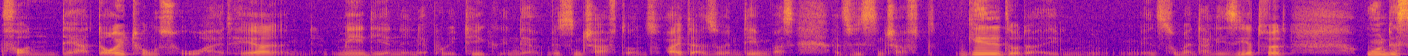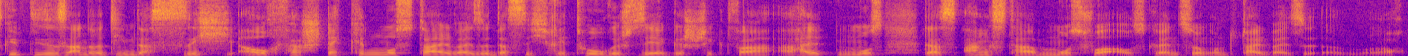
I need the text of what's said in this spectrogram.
von der Deutungshoheit her, in den Medien, in der Politik, in der Wissenschaft und so weiter, also in dem, was als Wissenschaft gilt oder eben instrumentalisiert wird. Und es gibt dieses andere Team, das sich auch verstecken muss teilweise, das sich rhetorisch sehr geschickt verhalten muss, das Angst haben muss vor Ausgrenzung und teilweise äh, auch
